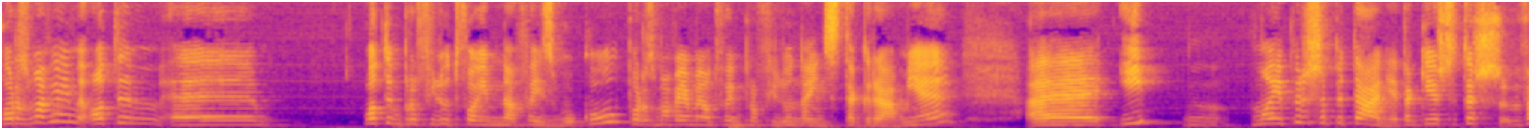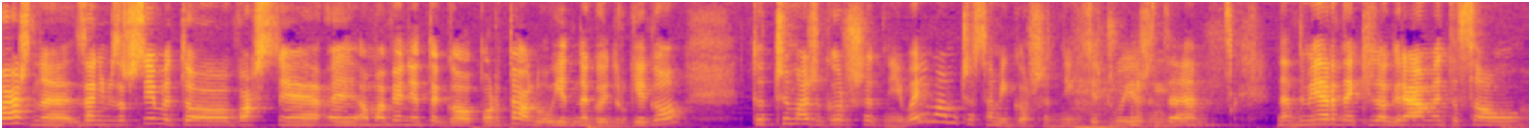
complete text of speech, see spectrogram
porozmawiajmy o tym, e, o tym profilu Twoim na Facebooku, porozmawiajmy o Twoim profilu na Instagramie e, i moje pierwsze pytanie, takie jeszcze też ważne, zanim zaczniemy to właśnie e, omawianie tego portalu jednego i drugiego, to czy masz gorsze dni? Bo ja mam czasami gorsze dni, gdzie czuję, że te nadmierne kilogramy to są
